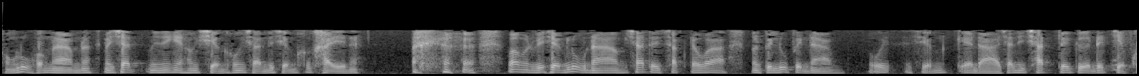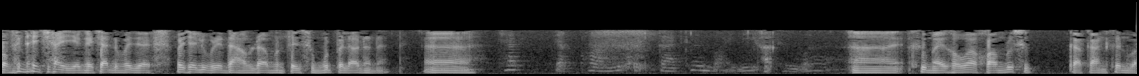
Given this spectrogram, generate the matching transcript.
ของรูปของนามนะ ไม่ชัดในแง่ของเสียงของฉันในเสียงของใครนะ ว่ามันเป็นเพียงรูปนามชัดได้สักแต่ว่ามันเป็นรูปเป็นนามโอ้ยเสียงแกด่าฉันนี่ชัดเลยเกินได้เจ็บก็ไม่ได้ใจยังไงชัดไม่ใช่ไม่ใช่รูปเป็นนามแล้ว มันเป็นสมมุติไปแล้วนั่นนะอ่าชัดจากความรู้สึกการเคลื่อนไหวนี่ถือว่าอ่าคือหมายความว่าความรู้สึกกับการเคลื่อนไหว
